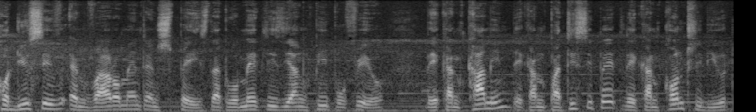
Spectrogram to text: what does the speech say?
conducive environment and space that will make these young people feel they can come in, they can participate, they can contribute,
